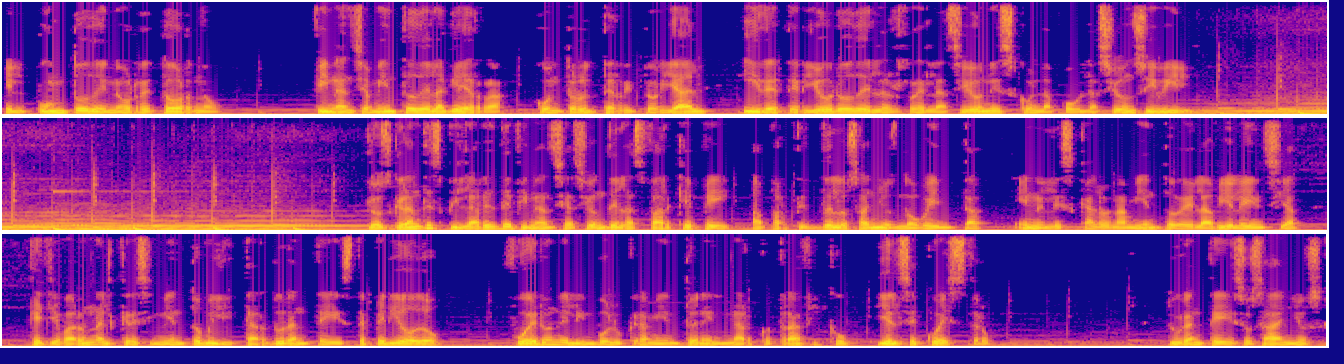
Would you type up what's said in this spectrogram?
El punto de no retorno. Financiamiento de la guerra, control territorial y deterioro de las relaciones con la población civil. Los grandes pilares de financiación de las FARC-EP a partir de los años 90, en el escalonamiento de la violencia, que llevaron al crecimiento militar durante este periodo, fueron el involucramiento en el narcotráfico y el secuestro. Durante esos años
